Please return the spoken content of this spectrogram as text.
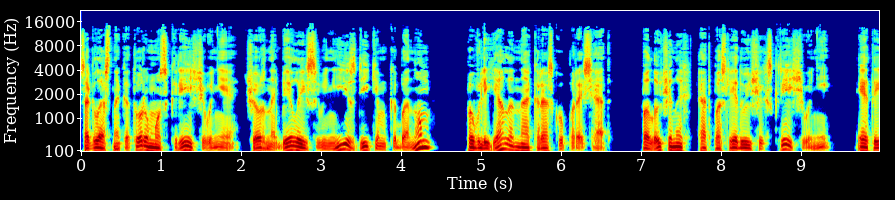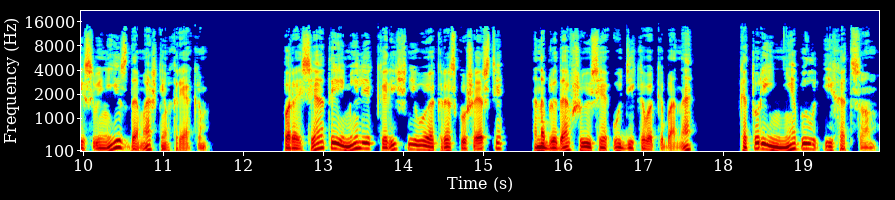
согласно которому скрещивание черно-белой свиньи с диким кабаном повлияло на окраску поросят, полученных от последующих скрещиваний этой свиньи с домашним хряком. Поросята имели коричневую окраску шерсти, наблюдавшуюся у дикого кабана, который не был их отцом.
